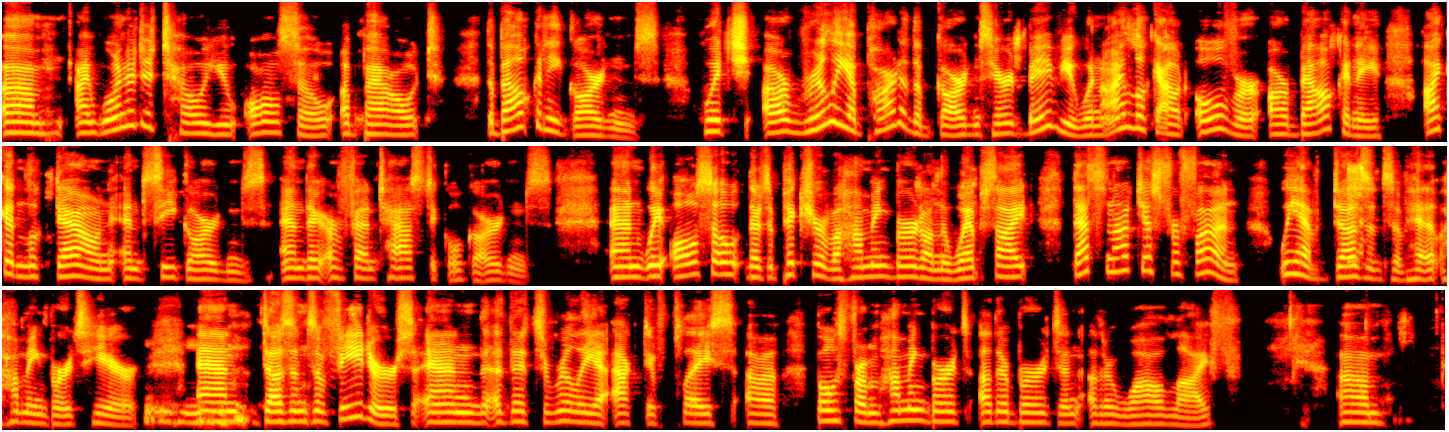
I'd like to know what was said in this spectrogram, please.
Um, I wanted to tell you also about the balcony gardens, which are really a part of the gardens here at Bayview. When I look out over our balcony, I can look down and see gardens, and they are fantastical gardens. And we also, there's a picture of a hummingbird on the website. That's not just for fun. We have dozens of hummingbirds here and dozens of feeders, and it's really an active place, uh, both from hummingbirds, other birds, and other wildlife. Um,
